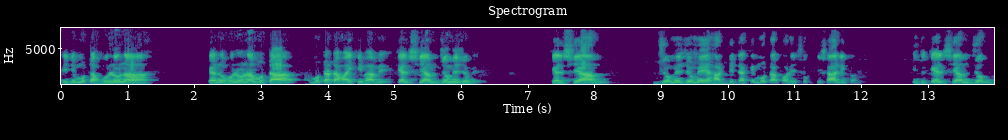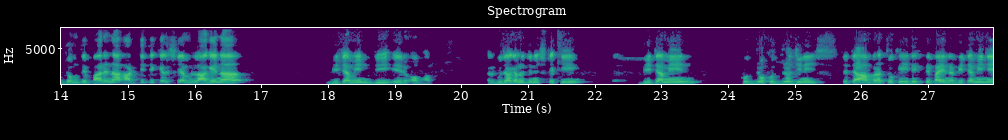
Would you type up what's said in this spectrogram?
এই যে মোটা হলো না, কেন হলো না মোটা? মোটাটা হয় কীভাবে? ক্যালসিয়াম জমে জমে। ক্যালসিয়াম জমে জমে হাড্ডিটাকে মোটা করে, শক্তিশালী করে। কিন্তু ক্যালসিয়াম জম, জমতে পারে না, হাড্ডিতে ক্যালসিয়াম লাগে না, ভিটামিন ডি এর অভাব। তাহলে বোঝা গেল জিনিসটা কি? ভিটামিন ক্ষুদ্র ক্ষুদ্র জিনিস, যেটা আমরা চোখেই দেখতে পাই না। ভিটামিন এ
